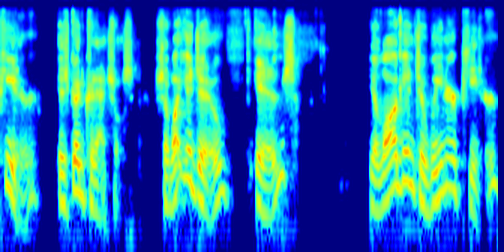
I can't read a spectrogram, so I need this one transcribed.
Peter is good credentials. So what you do is you log into Wiener Peter.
